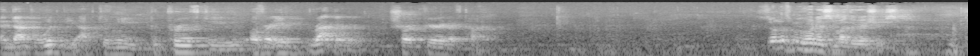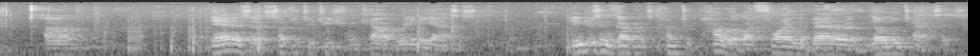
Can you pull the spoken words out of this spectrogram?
and that would be up to me to prove to you over a rather short period of time. So let's move on to some other issues. Um, Dan is a substitute teacher from Calgary, and he asks, Leaders and governments come to power by flying the banner of no new taxes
